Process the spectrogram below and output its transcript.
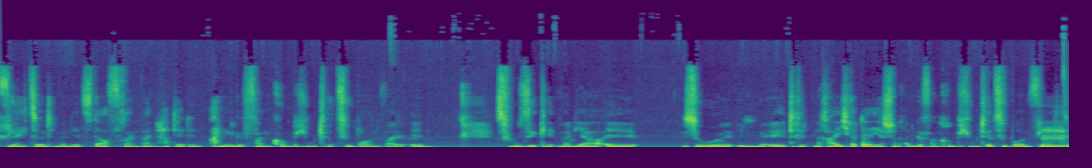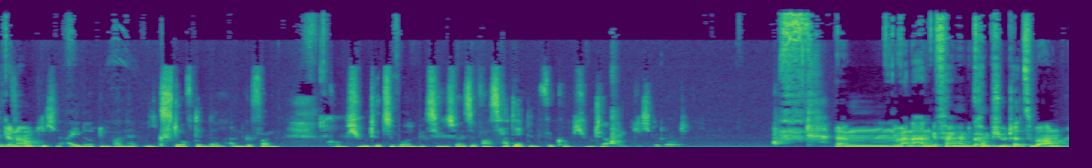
Vielleicht sollte man jetzt da fragen, wann hat er denn angefangen, Computer zu bauen? Weil ähm, Zuse kennt man ja äh, so im äh, Dritten Reich hat er ja schon angefangen, Computer zu bauen. Vielleicht mm, zur genau. zeitlichen Einordnung, wann hat Nixdorf denn dann angefangen, Computer zu bauen, beziehungsweise was hat er denn für Computer eigentlich gebaut? Ähm, wann er angefangen hat, Computer zu bauen,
